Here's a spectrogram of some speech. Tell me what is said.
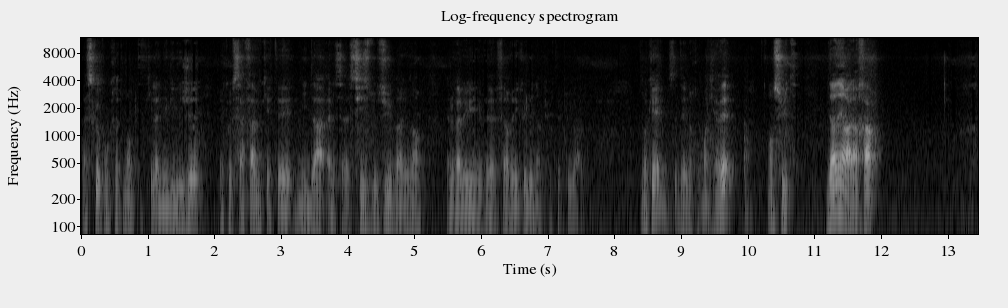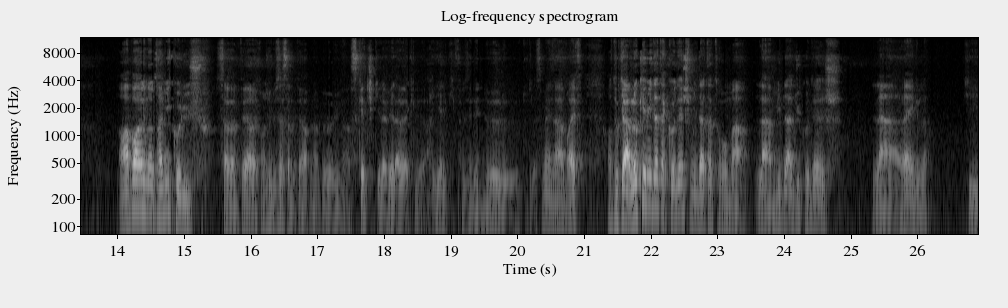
parce que concrètement, peut-être qu'il a négligé, et que sa femme qui était Nida, elle s'assise dessus par exemple, elle va lui faire véhiculer une impureté plus grave. Ok C'était une choma qu'il y avait. Ensuite, dernière halakha, en rapport avec notre ami Coluche, ça va me faire, quand j'ai lu ça, ça m'a fait rappeler un peu un sketch qu'il avait là avec le Ariel qui faisait des nœuds toute la semaine, hein, bref. En tout cas, Loke Midat Kodesh, Midat Toroma, la Midat du Kodesh, la règle qui,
